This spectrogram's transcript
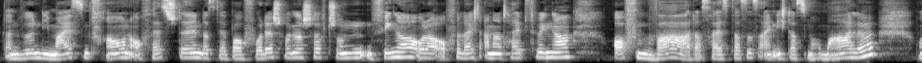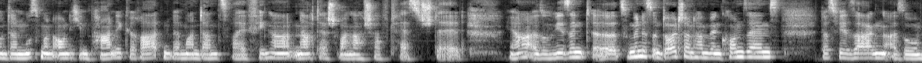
dann würden die meisten Frauen auch feststellen, dass der Bauch vor der Schwangerschaft schon ein Finger oder auch vielleicht anderthalb Finger offen war. Das heißt, das ist eigentlich das Normale. Und dann muss man auch nicht in Panik geraten, wenn man dann zwei Finger nach der Schwangerschaft feststellt. Ja, also wir sind, äh, zumindest in Deutschland haben wir einen Konsens, dass wir sagen, also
